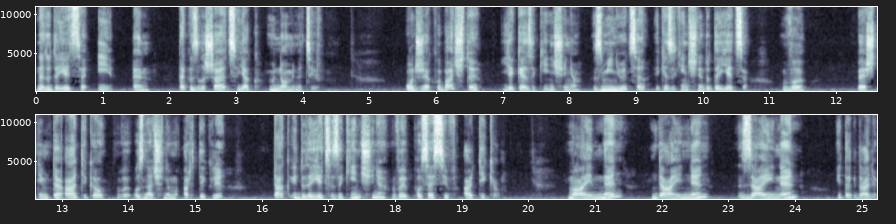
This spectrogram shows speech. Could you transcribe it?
Не додається і «н». Так і залишається, як в номінатив. Отже, як ви бачите, яке закінчення змінюється, яке закінчення додається в bestimmter Article, в означеному артиклі, так і додається закінчення в possessive article. Meinen, deinen, seinen і так далі.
